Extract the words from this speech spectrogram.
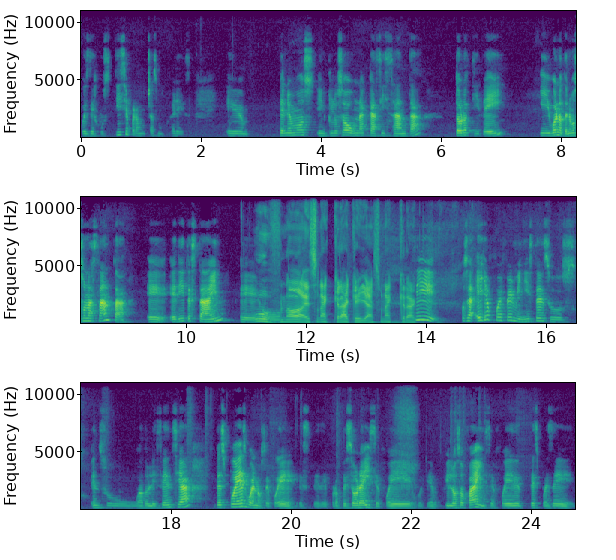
pues de justicia para muchas mujeres. Eh, tenemos incluso una casi santa, Dorothy Day, y bueno, tenemos una santa, eh, Edith Stein. Eh, Uf, no, es una crack ella, es una crack. Sí, o sea, ella fue feminista en, sus, en su adolescencia, después, bueno, se fue este, de profesora y se fue de filósofa y se fue después de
